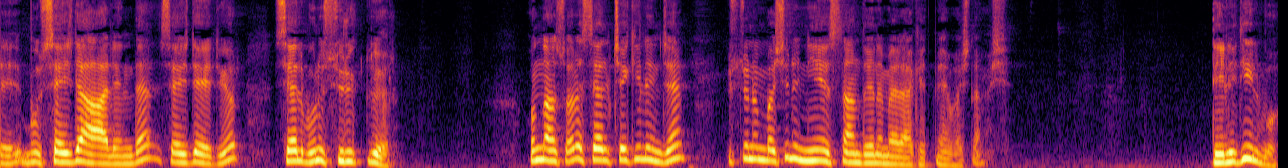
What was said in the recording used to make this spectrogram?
e, bu secde halinde secde ediyor. Sel bunu sürüklüyor. Ondan sonra sel çekilince üstünün başını niye ıslandığını merak etmeye başlamış. Deli değil bu.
